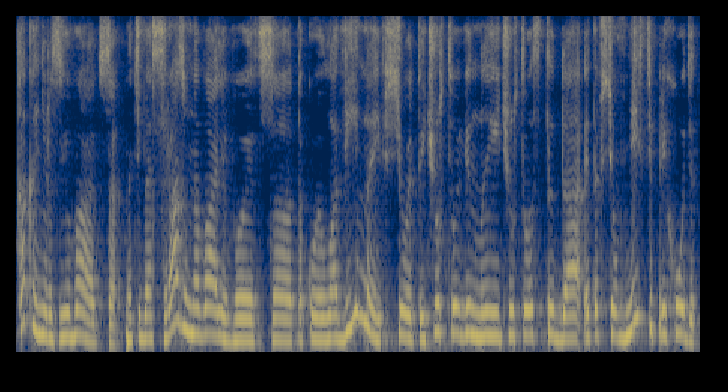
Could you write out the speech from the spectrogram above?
Как они развиваются? На тебя сразу наваливается такой лавиной все это, и чувство вины, и чувство стыда. Это все вместе приходит?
